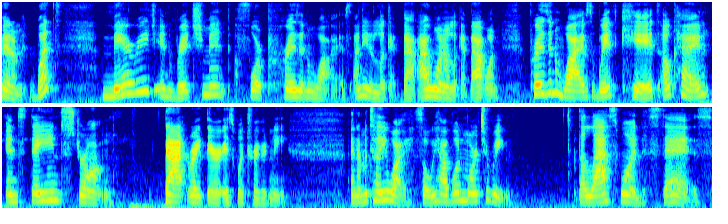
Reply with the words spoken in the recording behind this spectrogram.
Wait what? Marriage enrichment for prison wives. I need to look at that. I want to look at that one. Prison wives with kids, okay, and staying strong. That right there is what triggered me. And I'm going to tell you why. So we have one more to read. The last one says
